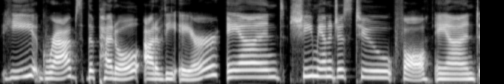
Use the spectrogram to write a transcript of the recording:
he grabs the petal out of the air and she manages to fall and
